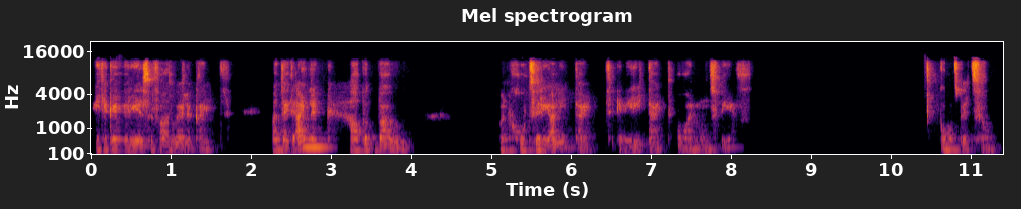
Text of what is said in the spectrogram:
het ek 'n reuse verantwoordelikheid. Want uiteindelik help ek bou aan God se realiteit in hierdie tyd waarin ons leef. Kom ons bid saam.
